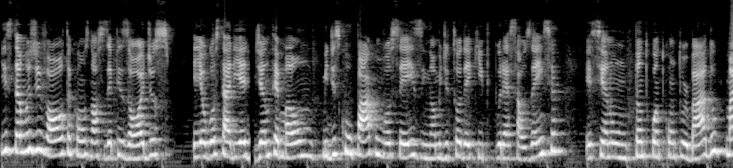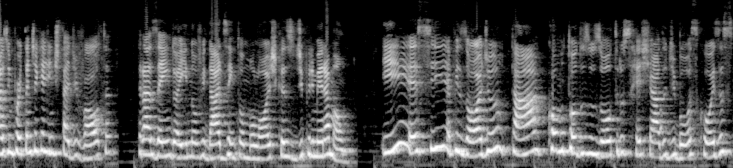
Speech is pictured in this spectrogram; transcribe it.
Estamos de volta com os nossos episódios e eu gostaria de antemão me desculpar com vocês em nome de toda a equipe por essa ausência. Esse ano um tanto quanto conturbado, mas o importante é que a gente está de volta, trazendo aí novidades entomológicas de primeira mão. E esse episódio tá, como todos os outros, recheado de boas coisas.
